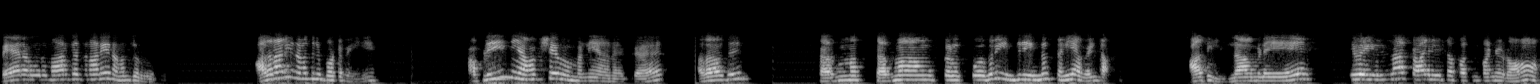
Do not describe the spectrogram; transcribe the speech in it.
வேற ஒரு மார்க்கத்தினாலே நடந்துடுறது. அதனாலே நடந்துட்டு போட்டமே. அப்படின்னு நீ ஆக்ஷேபம் பண்ணியானாக்க அதாவது கர்ம கர்மாக்களுக்கோசரம் இந்திரியங்கள் தனியா வேண்டாம். அது இல்லாமலேயே இவை எல்லாம் காரியத்தை பத்தி பண்ணிடும்.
